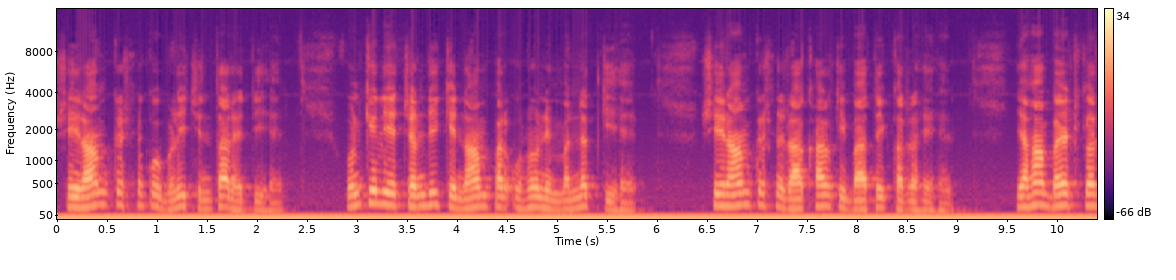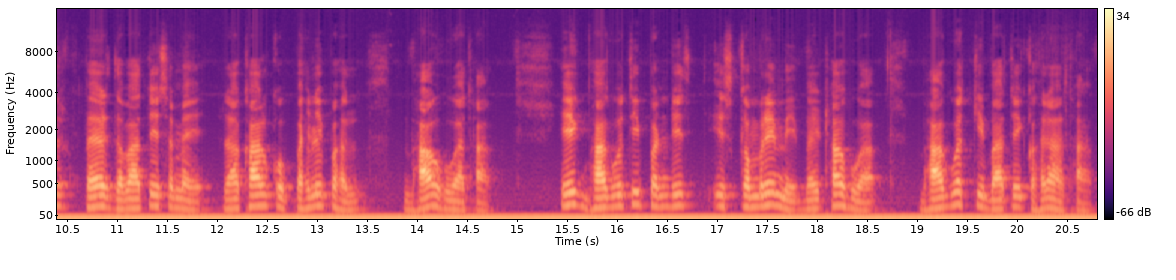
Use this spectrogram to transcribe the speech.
श्री रामकृष्ण को बड़ी चिंता रहती है। उनके लिए चंडी के नाम पर उन्होंने मन्नत की है। श्री रामकृष्ण राखाल की बातें कर रहे हैं। यहाँ बैठकर पैर दबाते समय राखाल को पहले पहल भाव हुआ था। एक भागवती पंडित इस कमरे में बैठा हुआ भागवत की बातें कह रहा था।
